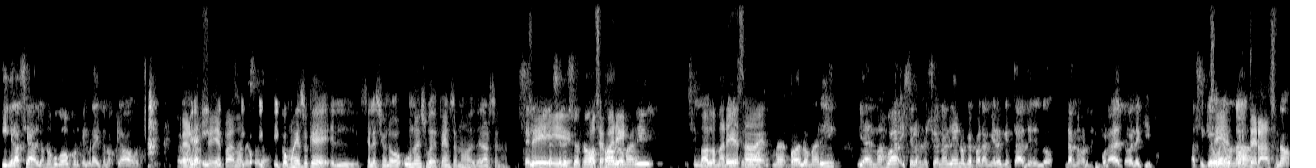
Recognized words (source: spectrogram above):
Y gracias a Dios no jugó porque el Brighton nos clavaba Pero mira, y, cómo es eso que el, se lesionó uno de sus defensas, ¿no? Del Arsenal. Se, lesionó Pablo Marí. Pablo Marí, Pablo Marí y además va y se los menciona Leno, que para mí era el que estaba teniendo la mejor temporada de todo el equipo. Así que bueno, nada, no,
